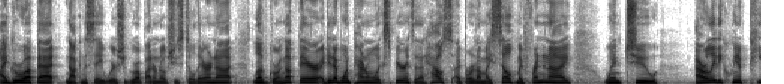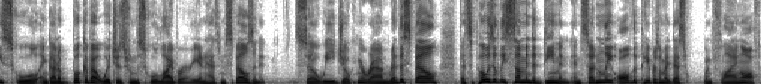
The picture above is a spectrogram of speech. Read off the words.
I grew up at, not going to say where she grew up. I don't know if she's still there or not. Loved growing up there. I did have one paranormal experience at that house. I brought it on myself. My friend and I went to Our Lady Queen of Peace School and got a book about witches from the school library and it had some spells in it. So we, joking around, read the spell that supposedly summoned a demon, and suddenly all the papers on my desk went flying off.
